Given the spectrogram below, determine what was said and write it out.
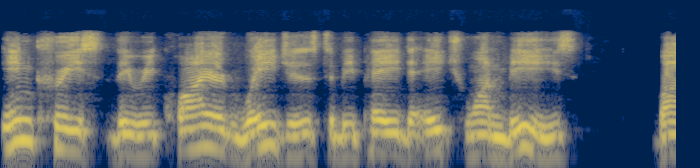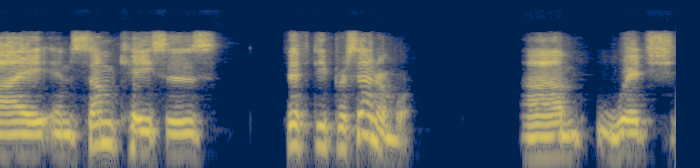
increase the required wages to be paid to H-1Bs by, in some cases, 50% or more, um, which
